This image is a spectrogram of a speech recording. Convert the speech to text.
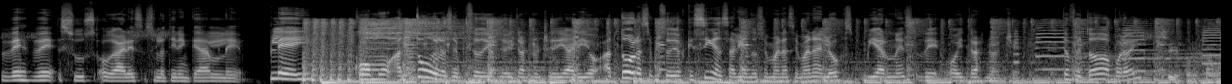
desde sus hogares. Solo tienen que darle play, como a todos los episodios de Hoy Tras Noche Diario, a todos los episodios que siguen saliendo semana a semana los viernes de Hoy Tras Noche. Esto fue todo por hoy. Sí, por favor.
